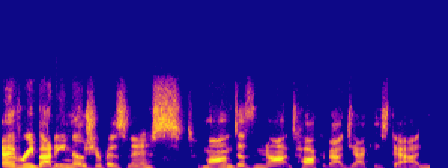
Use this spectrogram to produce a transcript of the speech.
Everybody knows your business. Mom does not talk about Jackie's dad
